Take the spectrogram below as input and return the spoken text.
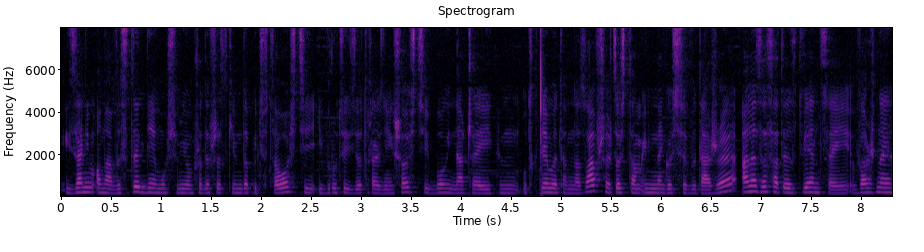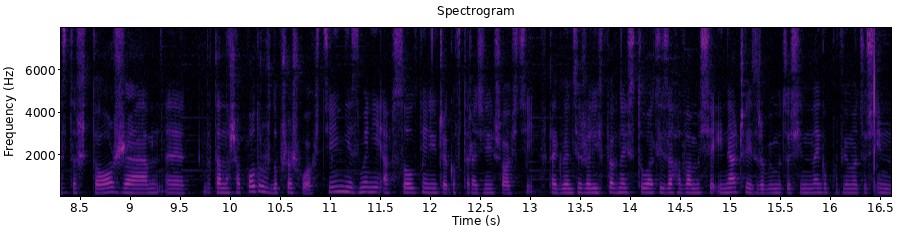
i zanim ona wystygnie, musimy ją przede wszystkim dopić w całości i wrócić do teraźniejszości, bo inaczej um, utkniemy tam na zawsze, coś tam innego się wydarzy. Ale zasad jest więcej. Ważne jest też to, że y, ta nasza podróż do przeszłości nie zmieni absolutnie niczego w teraźniejszości. Tak więc jeżeli w pewnej sytuacji zachowamy się inaczej, zrobimy coś innego, powiemy coś innego,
